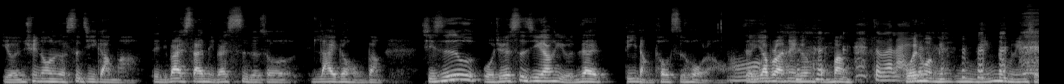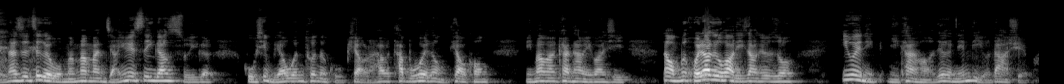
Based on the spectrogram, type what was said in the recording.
有人去弄那个四季钢嘛，对，礼拜三、礼拜四的时候拉一根红棒。其实我觉得四季钢有人在低档偷吃货了哦，对，要不然那根红棒 怎么来不会那么明明那么明显。但是这个我们慢慢讲，因为四季钢是属于一个股性比较温吞的股票了，它它不会那种跳空，你慢慢看它没关系。那我们回到这个话题上，就是说，因为你你看哈，这个年底有大选嘛，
